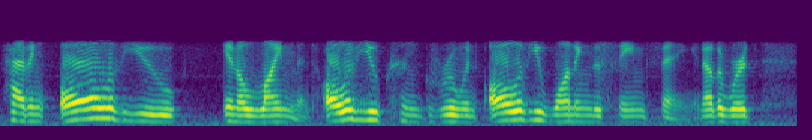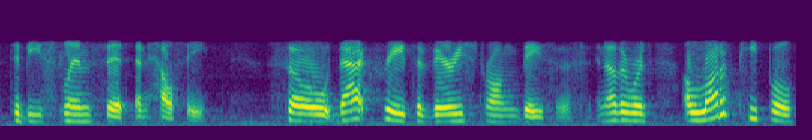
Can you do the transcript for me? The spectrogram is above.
having all of you in alignment, all of you congruent, all of you wanting the same thing. In other words, to be slim, fit, and healthy. So that creates a very strong basis. In other words, a lot of people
